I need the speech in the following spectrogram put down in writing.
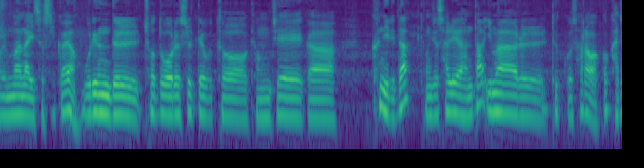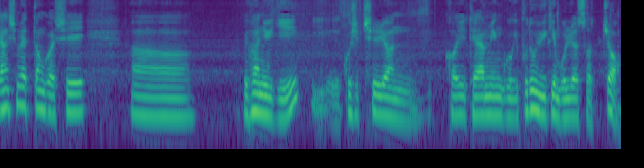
얼마나 있었을까요? 우리는 늘 저도 어렸을 때부터 경제가 큰 일이다, 경제 살려야 한다 이 말을 듣고 살아왔고 가장 심했던 것이 어, 외환 위기 97년 거의 대한민국이 부도 위기에 몰렸었죠.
